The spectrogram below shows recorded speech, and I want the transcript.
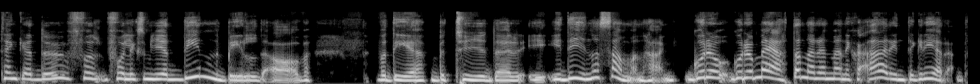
tänker att du får, får liksom ge din bild av vad det betyder i, i dina sammanhang. Går det, går det att mäta när en människa är integrerad?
